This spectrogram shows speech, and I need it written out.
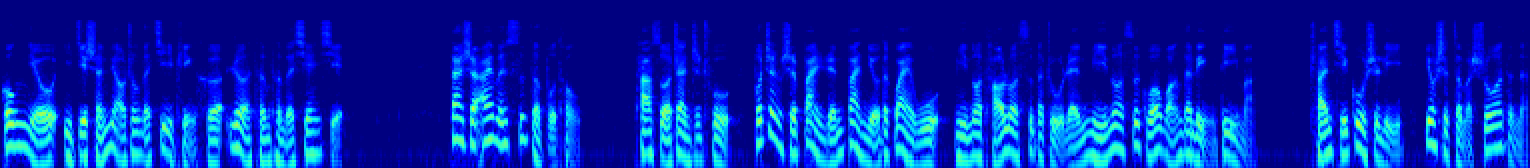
公牛以及神庙中的祭品和热腾腾的鲜血。但是埃文斯则不同，他所站之处不正是半人半牛的怪物米诺陶洛斯的主人米诺斯国王的领地吗？传奇故事里又是怎么说的呢？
